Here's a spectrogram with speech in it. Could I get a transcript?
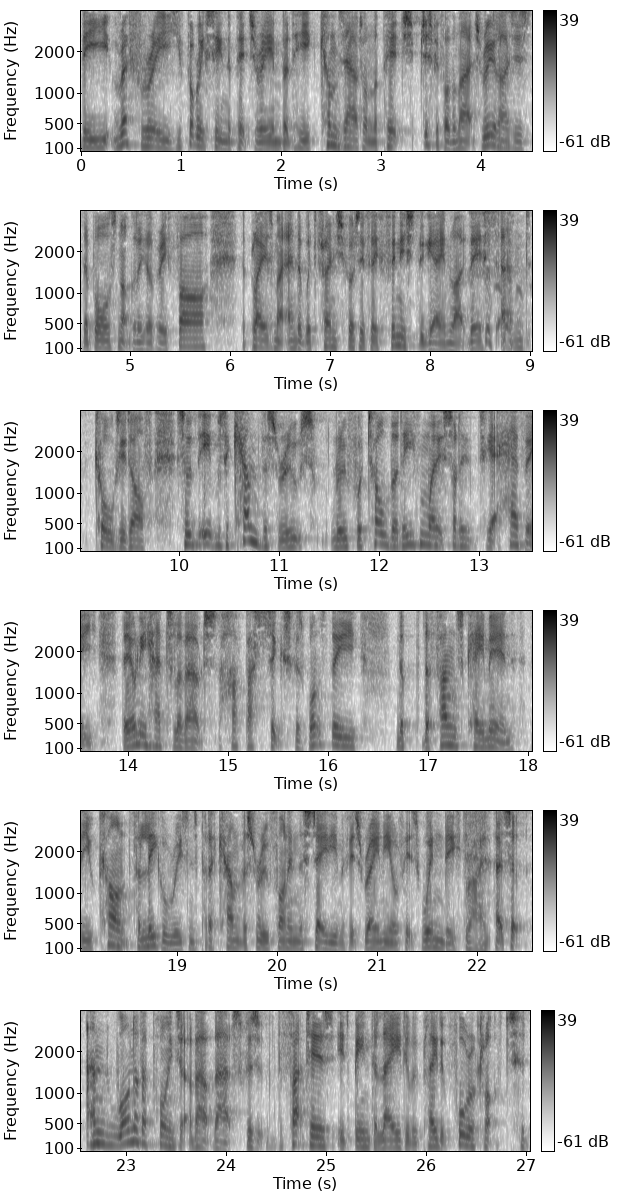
The referee, you've probably seen the picture, Iain, but he comes out on the pitch just before the match, realises the ball's not going to go very far, the players might end up with trench foot if they finish the game like this, and calls it off. So it was a canvas roof. roof. We're told that even when it started to get heavy, they only had till about half past six, because once the, the, the fans came in, you can't, for legal reasons, put a canvas roof on in the stadium if it's rainy or if it's windy. Right. Uh, so, and one other point about that, because the fact is it's been delayed, and we played at four o'clock t-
